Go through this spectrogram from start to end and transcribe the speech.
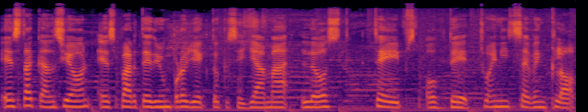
esta canción es parte de un proyecto que se llama Lost Tapes of the 27 Club.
